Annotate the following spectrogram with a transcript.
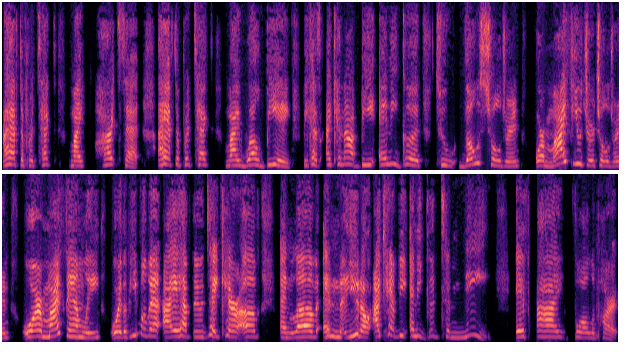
I have to protect my heart set. I have to protect my well being because I cannot be any good to those children or my future children or my family or the people that I have to take care of and love. And, you know, I can't be any good to me if I fall apart,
